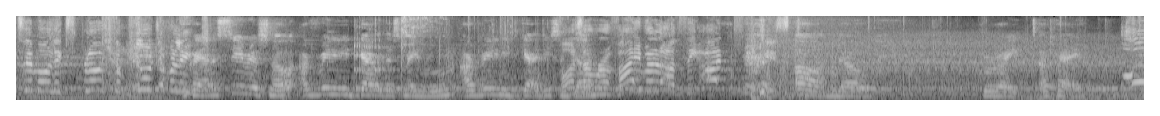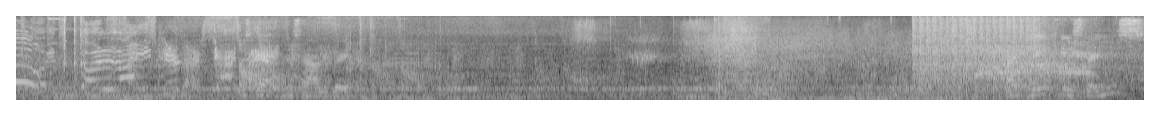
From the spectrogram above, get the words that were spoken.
Watch them all explode so beautifully! Okay, on a serious note, I really need to get out of this main room. I really need to get a decent For gun. revival of the unfittest! Oh no. Great, okay. oh, it's the light Let's get out of this alleyway. I hate these things.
